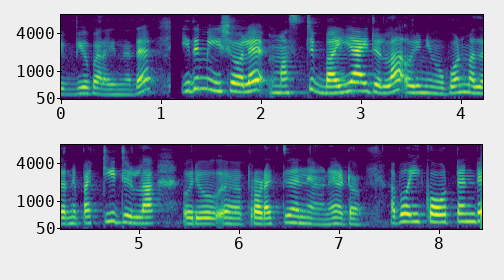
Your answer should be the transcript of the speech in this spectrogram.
റിവ്യൂ പറയുന്നത്. ഇത് മീഷോയിലെ മസ്റ്റ് ബൈ ആയിട്ടുള്ള ഒരു ന്യൂ ബോൺ മദറിന് പറ്റിയിട്ടുള്ള ഒരു പ്രൊഡക്റ്റ് തന്നെയാണ് കേട്ടോ. അപ്പോൾ ഈ കോട്ടന്റെ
